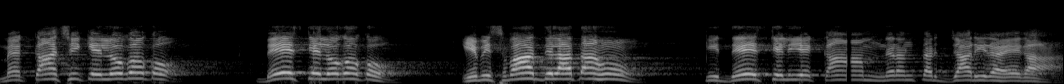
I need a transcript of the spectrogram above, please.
मैं काशी के लोगों को, देश के लोगों को ये विश्वास दिलाता हूँ कि देश के लिए काम निरंतर जारी रहेगा।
